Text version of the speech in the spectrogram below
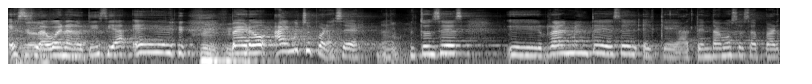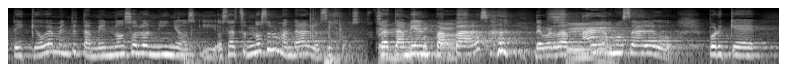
esa es la buena noticia, eh, pero hay mucho por hacer, ¿no? Entonces, eh, realmente es el, que atendamos esa parte y que obviamente también no solo niños, y, o sea, no solo mandar a los hijos, o sea, también papás, de verdad, hagamos algo, porque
